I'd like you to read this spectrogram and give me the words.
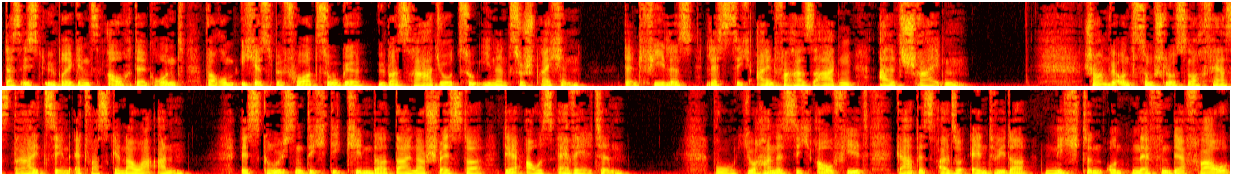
das ist übrigens auch der Grund, warum ich es bevorzuge, übers Radio zu Ihnen zu sprechen denn vieles lässt sich einfacher sagen als schreiben. Schauen wir uns zum Schluss noch Vers 13 etwas genauer an. Es grüßen dich die Kinder deiner Schwester, der Auserwählten. Wo Johannes sich aufhielt, gab es also entweder Nichten und Neffen der Frau,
